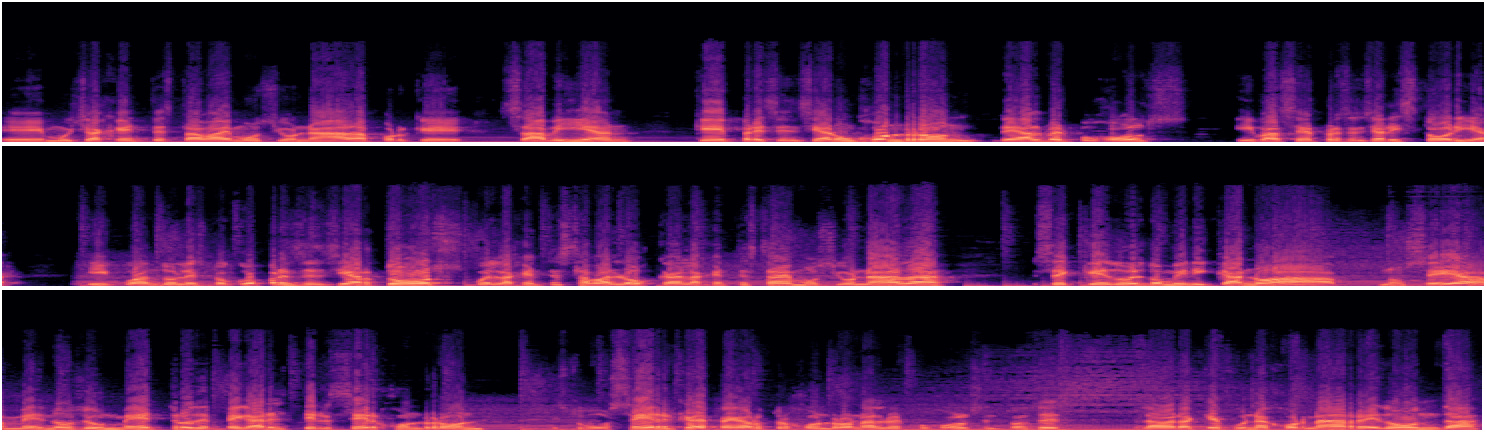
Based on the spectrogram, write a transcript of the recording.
Eh, mucha gente estaba emocionada porque sabían que presenciar un jonrón de Albert Pujols iba a ser presenciar historia y cuando les tocó presenciar dos, pues la gente estaba loca, la gente estaba emocionada. Se quedó el dominicano a, no sé, a menos de un metro de pegar el tercer jonrón. Estuvo cerca de pegar otro jonrón Albert Pujols. Entonces, la verdad que fue una jornada redonda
